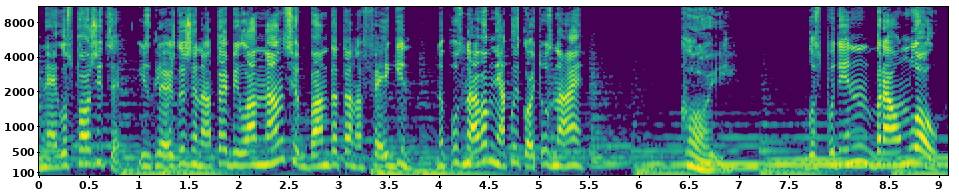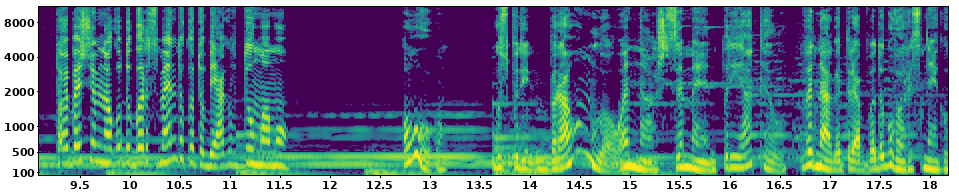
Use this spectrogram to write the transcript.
Не, госпожице. Изглежда жената е била Нанси от бандата на Фейгин, но познавам някой, който знае. Кой? Господин Браунлоу. Той беше много добър с мен, докато бях в дома му. О, господин Браунлоу е наш семейен приятел. Веднага трябва да говоря с него.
